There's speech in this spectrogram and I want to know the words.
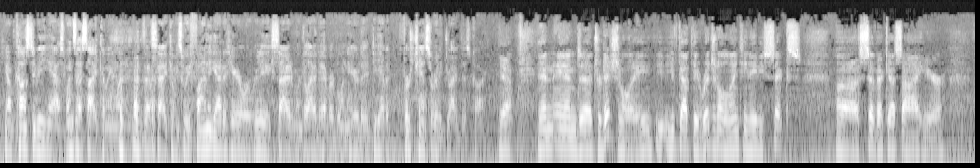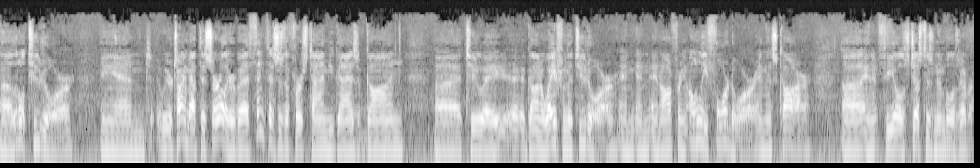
you know, I'm constantly being asked, when's SI coming? When, when's SI coming? So we finally got it here. We're really excited. We're glad to have everyone here to, to have a first chance to really drive this car. Yeah, and and uh, traditionally, you've got the original 1986 uh, Civic Si here, a little two door. And we were talking about this earlier, but I think this is the first time you guys have gone uh, to a uh, gone away from the two door and, and, and offering only four door in this car, uh, and it feels just as nimble as ever.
